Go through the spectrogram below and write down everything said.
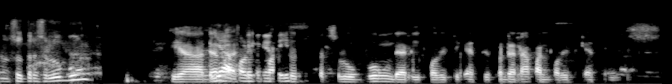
Maksud terselubung Ya ada Iya, nggak sih politik etis. maksud terselubung dari politik etis, penerapan politik etis?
